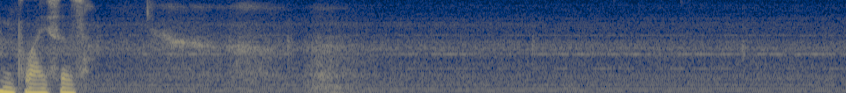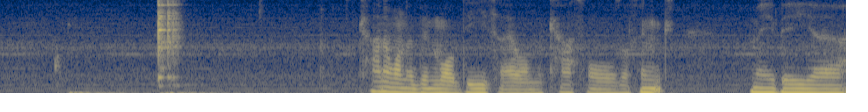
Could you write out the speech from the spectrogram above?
in places. I kind of want a bit more detail on the castles. I think maybe uh,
